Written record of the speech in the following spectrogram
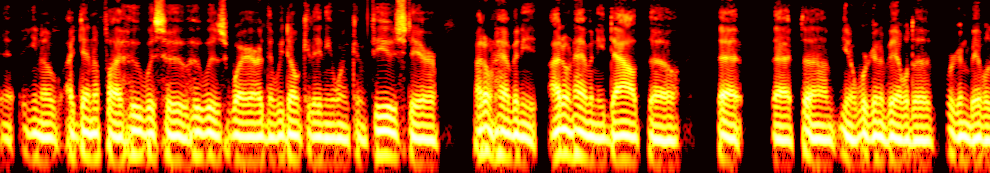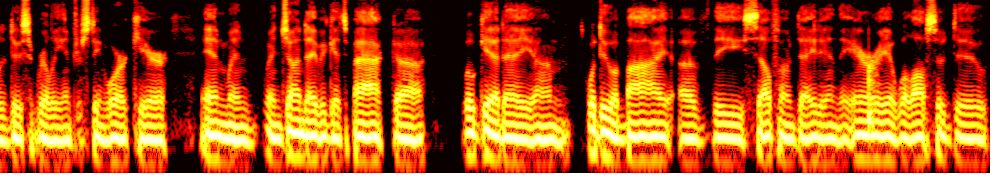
uh, you know identify who was who, who was where, that we don't get anyone confused here. I don't have any I don't have any doubt though that that um, you know we're going to be able to we're going to be able to do some really interesting work here. And when when John David gets back, uh, we'll get a um, we'll do a buy of the cell phone data in the area. We'll also do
